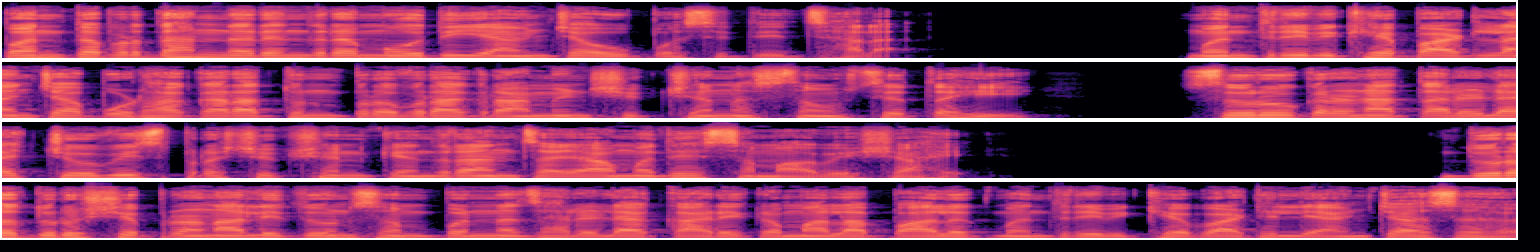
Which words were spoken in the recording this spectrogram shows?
पंतप्रधान नरेंद्र मोदी यांच्या उपस्थितीत झाला. मंत्री विखे पाटलांच्या पुढाकारातून प्रवरा ग्रामीण शिक्षण संस्थेतही सुरू करण्यात आलेल्या चोवीस प्रशिक्षण केंद्रांचा यामध्ये समावेश आहे. दूरदृश्य प्रणालीतून संपन्न झालेल्या कार्यक्रमाला पालकमंत्री विखे पाटील यांच्यासह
